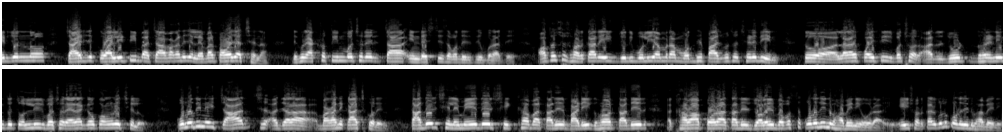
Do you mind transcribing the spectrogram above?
এর জন্য চায়ের যে কোয়ালিটি বা চা বাগানে যে লেবার পাওয়া যাচ্ছে না। দেখুন, একশো তিন বছরের চা ইন্ডাস্ট্রিজ আমাদের ত্রিপুরাতে। অথচ সরকার এই যদি বলি আমরা মধ্যে পাঁচ বছর ছেড়ে দিন, তো লাগায় পঁয়ত্রিশ বছর, আর জোট ধরে নিন তো চল্লিশ বছর, এর আগেও কংগ্রেস ছিল। কোনোদিন এই চা যারা বাগানে কাজ করেন, তাদের ছেলে মেয়েদের শিক্ষা বা তাদের বাড়ি ঘর তাদের খাওয়া পড়া, তাদের জলের ব্যবস্থা কোনোদিন ভাবেনি ওরা। এই সরকারগুলো কোনোদিন ভাবেনি।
